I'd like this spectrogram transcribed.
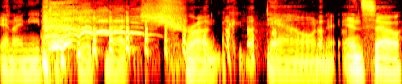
and I need to get that shrunk down. And so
